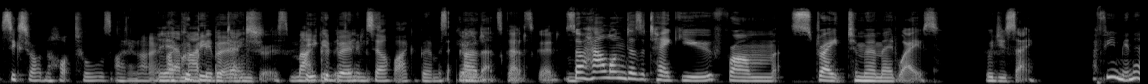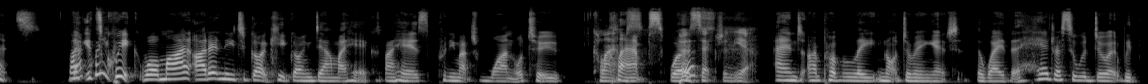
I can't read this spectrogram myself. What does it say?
Six year old in hot tools. I don't know. Yeah, I could might be, be, a bit burnt. dangerous. Might He be could burn dangerous. himself. I could burn myself. Oh, that's good. That's good. So, how long does it take you from straight to mermaid waves? Would you say? a few minutes. Like That it's quick. Well, mine. I don't need to go keep going down my hair because my hair is pretty much one or two Clamps, clamps per section. Yeah. and I'm probably not doing it the way the hairdresser would do it with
